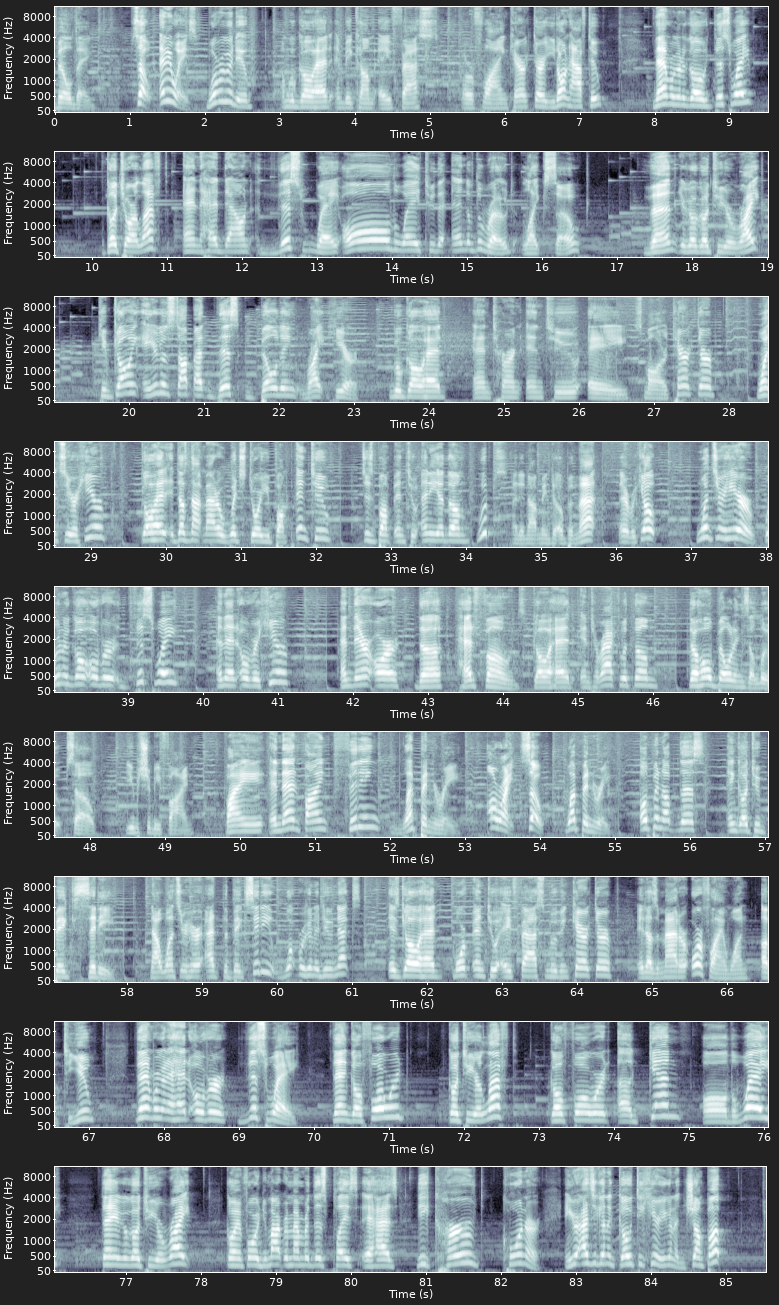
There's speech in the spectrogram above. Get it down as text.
building. So, anyways, what we're going to do, I'm going to go ahead and become a fast or flying character. You don't have to. Then we're going to go this way, go to our left, and head down this way all the way to the end of the road, like so. Then you're going to go to your right, keep going, and you're going to stop at this building right here. We'll go ahead and turn into a smaller character. Once you're here, go ahead. It does not matter which door you bump into. Just bump into any of them. Whoops, I did not mean to open that. There we go. Once you're here, we're going to go over this way and then over here. And there are the headphones. Go ahead, interact with them. The whole building's a loop, so you should be fine. Find and then find fitting weaponry. Alright, so weaponry. Open up this and go to Big City. Now, once you're here at the Big City, what we're to do next is go ahead, morph into a fast-moving character. It doesn't matter, or flying one, up to you. Then we're to head over this way. Then go forward, go to your left, go forward again, all the way. Then you're going to go to your right. Going forward, you might remember this place. It has the curved corner. And you're actually going to go to here. You're going to jump up,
